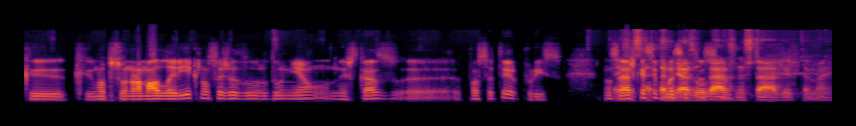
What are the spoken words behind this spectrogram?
que, que, uma pessoa normal leria que não seja do, do União, neste caso, uh, possa ter, por isso. Não sei, é, acho que é sempre uma situação... lugares no estádio também.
